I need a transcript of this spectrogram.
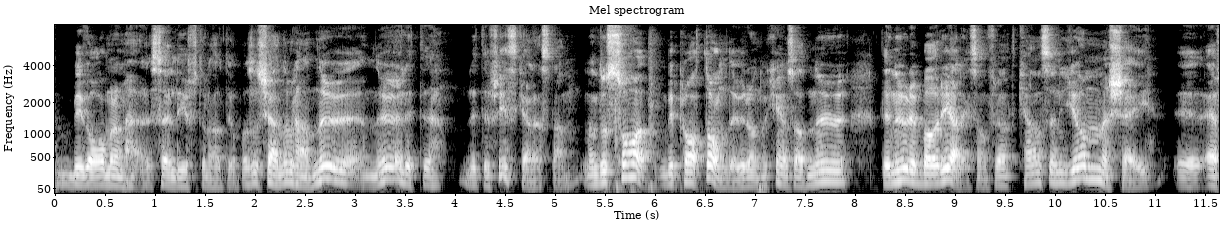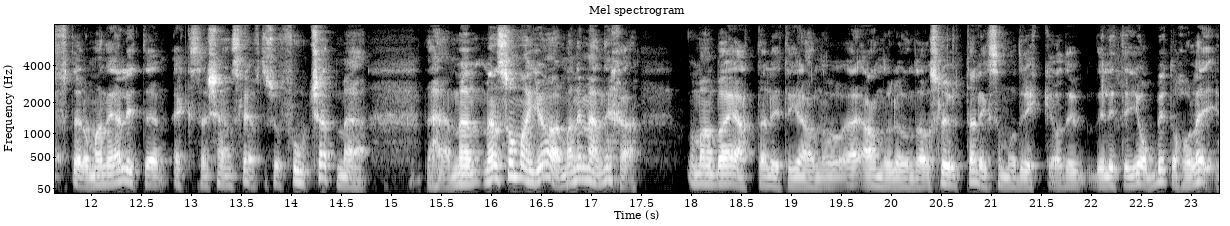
blivit av med de här cellgifterna och alltihop. Och så kände väl han, nu, nu är jag lite, lite frisk här nästan. Men då sa, vi pratade om det runt omkring och sa att nu, det är nu det börjar liksom. För att cancern gömmer sig eh, efter. Om man är lite extra känslig efter så fortsätt med det här. Men, men som man gör, man är människa. Och man börjar äta lite grann och är annorlunda och slutar liksom att dricka. Och det, det är lite jobbigt att hålla i.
